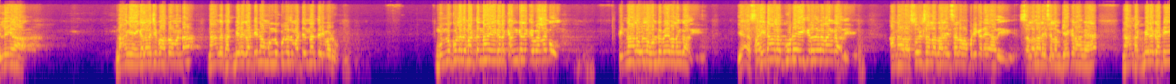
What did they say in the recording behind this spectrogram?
இல்லையா நாங்க எங்களை வச்சு பார்த்தோம்னா நாங்க தக்மீரை கட்டினா முன்னுக்குள்ளது மட்டும்தான் தெரிவரும். முன்னுக்குள்ளது மட்டும்தான் எங்களை கண்களுக்கு விளங்கும். பின்னால உள்ள ஒன்றுமே விளங்காது. ஏன் சைடால கூட இருக்கிறது விளங்காது. ஆனா ரசூல் சல்லா அலிஸ்லாம் அப்படி கிடையாது. சல்லா அலிஸ்லாம் கேக்குறாங்க நான் தக்பீரை கட்டி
